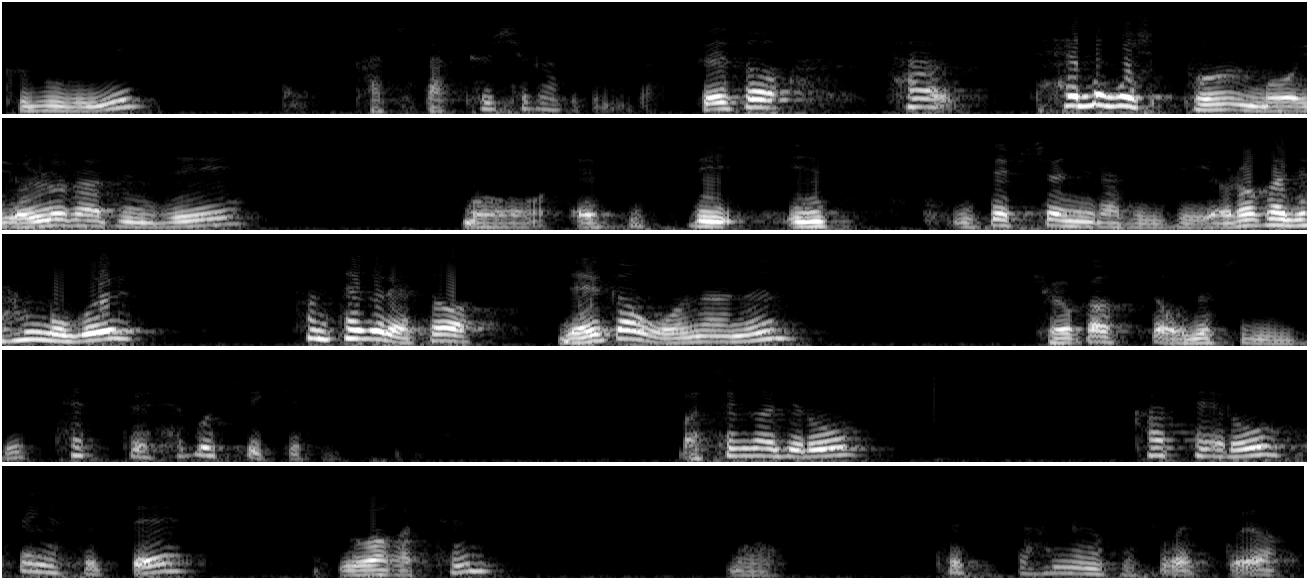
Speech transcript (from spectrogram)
그 부분이 같이 다 표시가 됩니다. 그래서 사, 해보고 싶은 뭐 연로라든지 뭐 SSD 인, 인셉션이라든지 여러 가지 항목을 선택을 해서 내가 원하는 결과값을 얻을 수 있는지 테스트를 해볼 수 있게 됩니다. 마찬가지로 Caffe로 실행했을 때 이와 같은 뭐 테스트 화면을 볼 수가 있고요.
